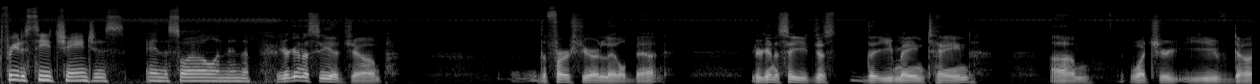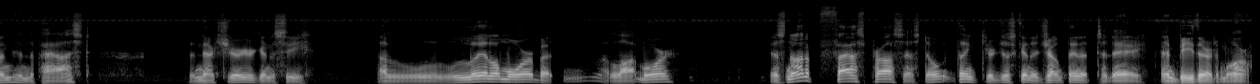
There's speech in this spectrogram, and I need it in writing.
for you to see changes in the soil and in the... You're going to see a jump the first year a little bit you're going to see just that you maintained um, what you you've done in the past. The next year you're going to see a little more, but a lot more. It's not a fast process. Don't think you're just going to jump in it today and be there tomorrow.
